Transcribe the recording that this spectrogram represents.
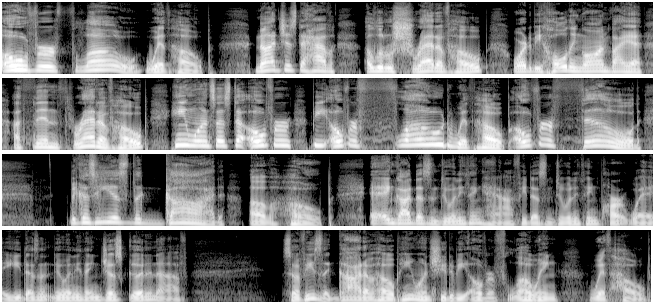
overflow with hope not just to have a little shred of hope or to be holding on by a, a thin thread of hope. He wants us to over be overflowed with hope, overfilled, because He is the God of hope. And God doesn't do anything half, He doesn't do anything part way, He doesn't do anything just good enough. So if he's the God of hope, he wants you to be overflowing with hope.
